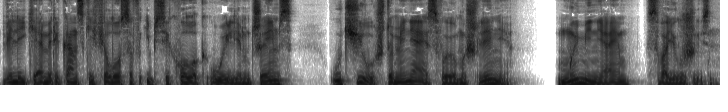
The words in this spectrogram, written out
Великий американский философ и психолог Уильям Джеймс учил, что меняя свое мышление, мы меняем свою жизнь.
